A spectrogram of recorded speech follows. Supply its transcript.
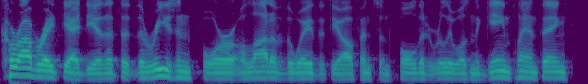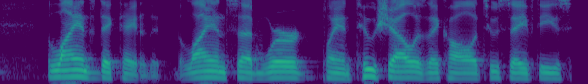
corroborate the idea that the the reason for a lot of the way that the offense unfolded, it really wasn't a game plan thing. The Lions dictated it. The Lions said we're playing two shell, as they call it, two safeties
